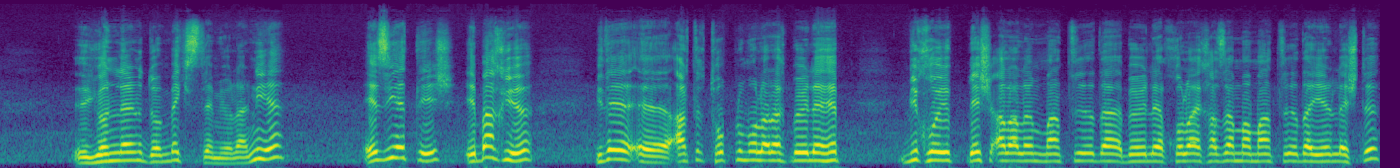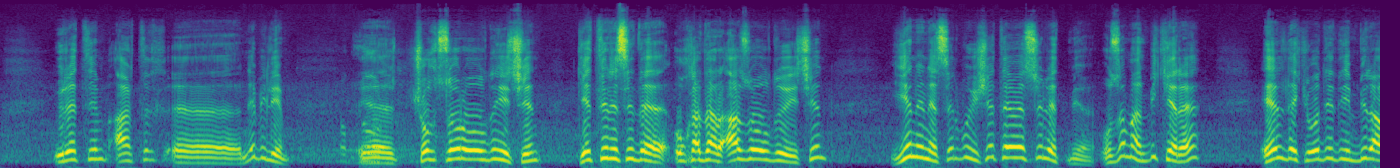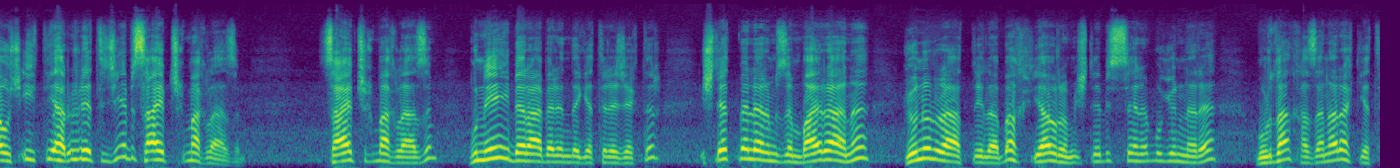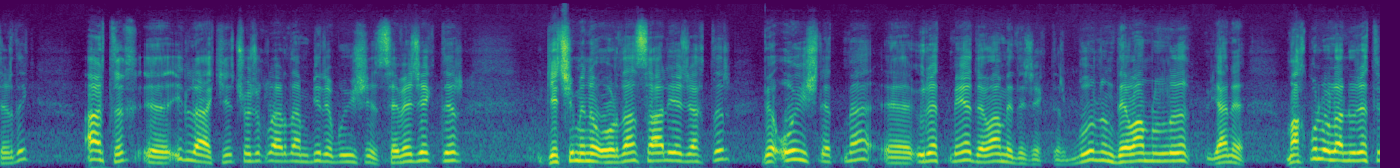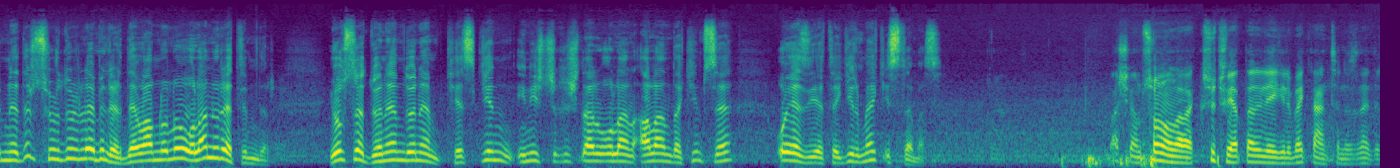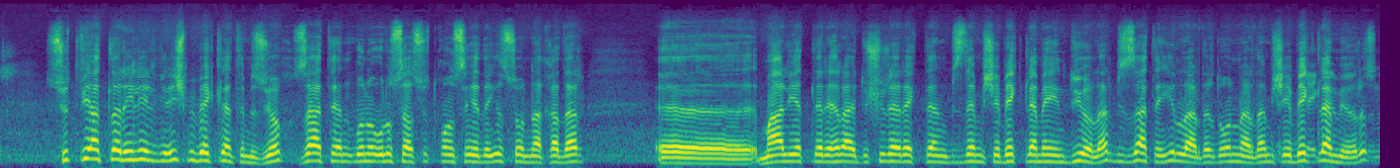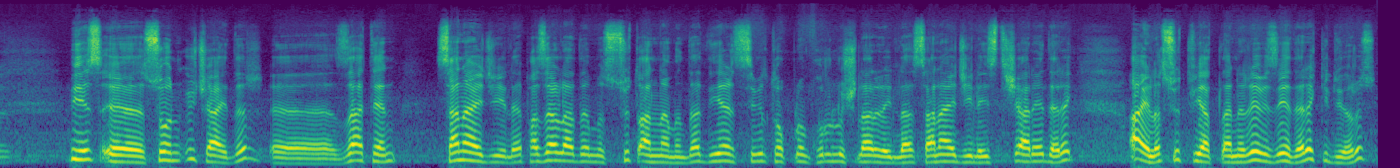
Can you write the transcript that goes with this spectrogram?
e, yönlerini dönmek istemiyorlar. Niye? Eziyetli iş. E bakıyor. Bir de e, artık toplum olarak böyle hep bir koyup beş alalım mantığı da böyle kolay kazanma mantığı da yerleşti. Üretim artık e, ne bileyim Çok e, çok zor olduğu için getirisi de o kadar az olduğu için yeni nesil bu işe tevessül etmiyor. O zaman bir kere eldeki o dediğim bir avuç ihtiyar üreticiye bir sahip çıkmak lazım. Sahip çıkmak lazım. Bu neyi beraberinde getirecektir? İşletmelerimizin bayrağını gönül rahatlığıyla bak yavrum işte biz seni bugünlere buradan kazanarak getirdik. Artık e, illaki çocuklardan biri bu işi sevecektir. Geçimini oradan sağlayacaktır ve o işletme e, üretmeye devam edecektir. Bunun devamlılığı yani makbul olan üretim nedir? Sürdürülebilir. Devamlılığı olan üretimdir. Yoksa dönem dönem keskin iniş çıkışları olan alanda kimse o eziyete girmek istemez. Başkanım son olarak süt fiyatları ile ilgili beklentiniz nedir? Süt fiyatları ile ilgili hiçbir beklentimiz yok. Zaten bunu Ulusal Süt Konseyi de yıl sonuna kadar e, maliyetleri her ay düşürerekten bizden bir şey beklemeyin diyorlar. Biz zaten yıllardır da onlardan bir şey beklemiyoruz. Biz e, son 3 aydır e, zaten sanayiciyle pazarladığımız süt anlamında diğer sivil toplum kuruluşlarıyla sanayiciyle istişare ederek aylık süt fiyatlarını revize ederek gidiyoruz.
